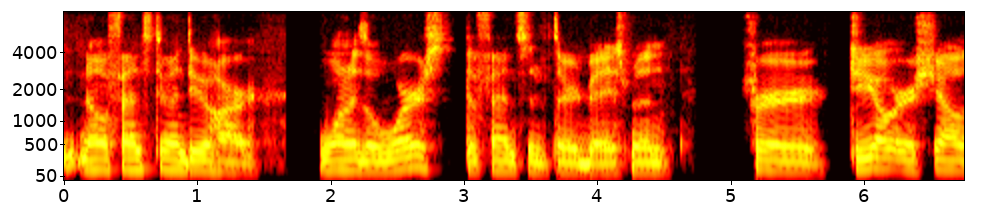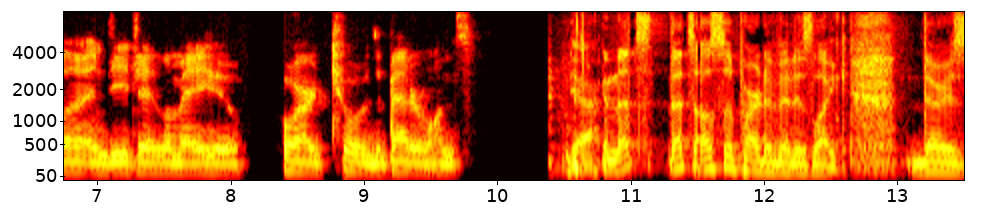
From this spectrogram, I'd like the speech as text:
No offense to Andujar, one of the worst defensive third basemen for Gio Urshela and DJ LeMahieu, who are two of the better ones. Yeah. And that's that's also part of it is like there's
